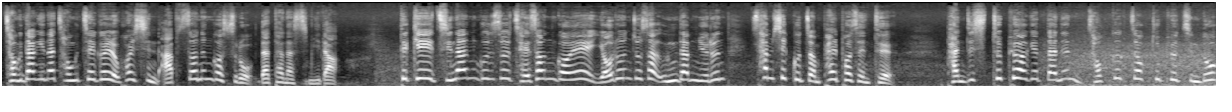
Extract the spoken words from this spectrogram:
정당이나 정책을 훨씬 앞서는 것으로 나타났습니다. 특히 지난 군수 재선거의 여론조사 응답률은 39.8%, 반드시 투표하겠다는 적극적 투표층도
